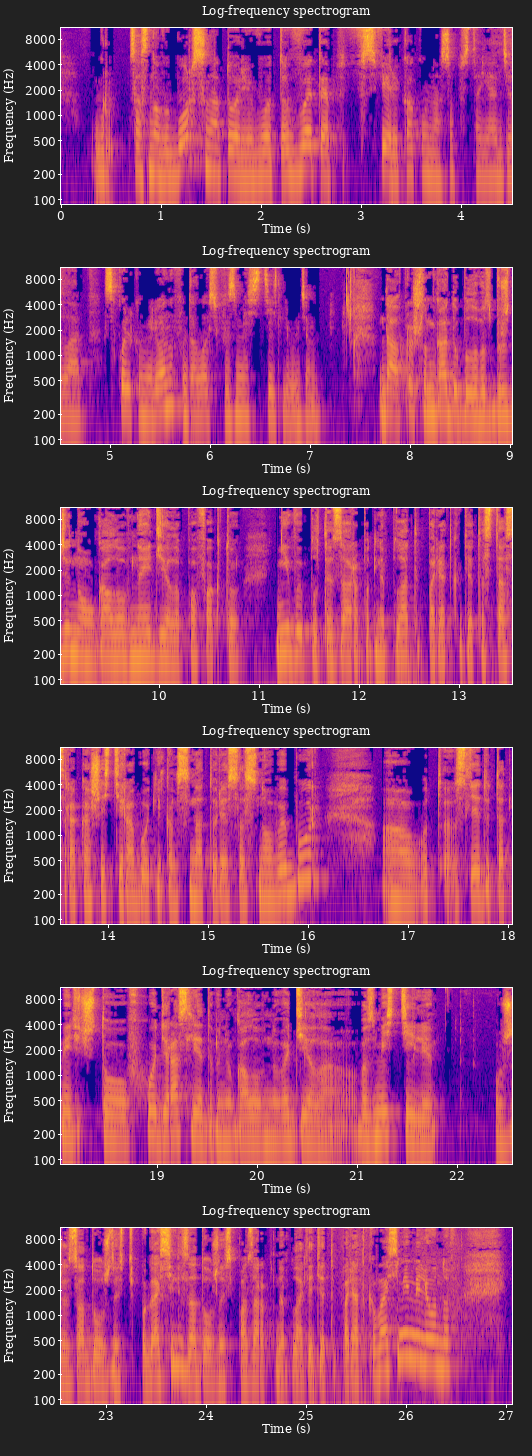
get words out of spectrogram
Сосновый Бор санаторий. Вот в этой сфере как у нас обстоят дела? Сколько миллионов удалось возместить людям? Да, в прошлом году было возбуждено уголовное дело по факту невыплаты заработной платы порядка где-то 146 работникам санатория «Сосновый Бор». А, вот следует отметить, что в ходе расследования уголовного дела возместили уже задолженность, погасили задолженность по заработной плате где-то порядка 8 миллионов,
